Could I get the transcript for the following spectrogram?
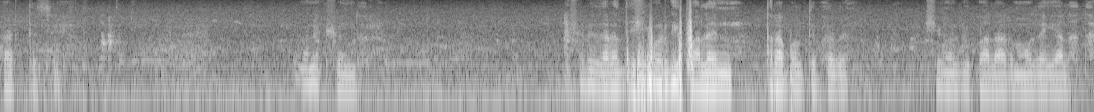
হাঁটতেছে। অনেক সুন্দর। আসলে যারা দেশি মুরগি পালেন, তারা বলতে পারবেন, দেশি মুরগি পালার মজাই আলাদা।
